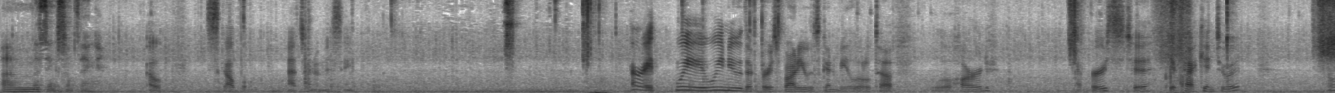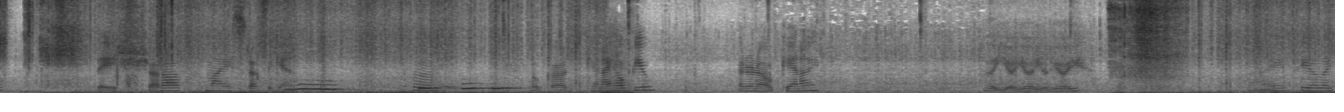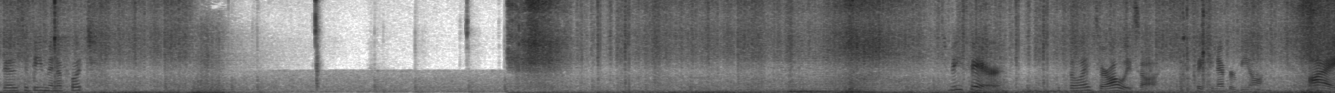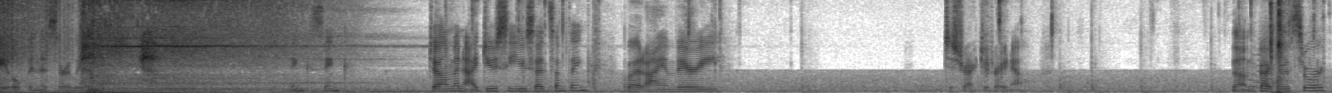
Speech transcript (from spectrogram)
I'm missing something. Oh, scalpel. That's what I'm missing. Alright, we, we knew the first body was going to be a little tough, a little hard at first to get back into it. Oh, they shut off my stuff again. Oh. oh god, can I help you? I don't know, can I? Oy, oy, oy, oy, oy. I feel like there's a demon afoot. To be fair, the lights are always off. They can never be on. I opened this earlier. Sink, sink. Gentlemen, I do see you said something, but I am very distracted right now. That on the back of the store?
